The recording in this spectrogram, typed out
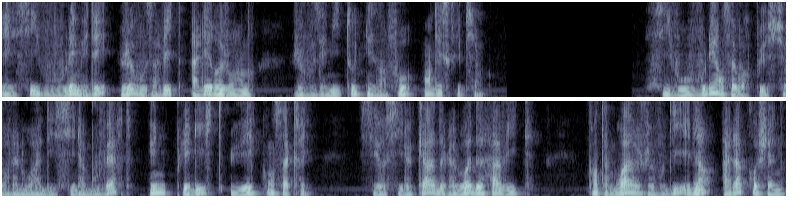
et si vous voulez m'aider, je vous invite à les rejoindre. Je vous ai mis toutes les infos en description. Si vous voulez en savoir plus sur la loi des syllabes ouvertes, une playlist lui est consacrée. C'est aussi le cas de la loi de Havik. Quant à moi, je vous dis eh bien à la prochaine.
